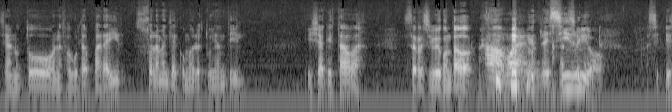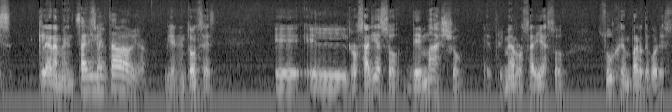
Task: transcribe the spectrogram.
se anotó en la facultad para ir solamente al comedor estudiantil y ya que estaba, se recibió de contador. Ah, bueno, le sirvió. Así, es claramente. Se alimentaba bien. Bien, entonces, eh, el rosariazo de mayo, el primer rosariazo, surge en parte por eso.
